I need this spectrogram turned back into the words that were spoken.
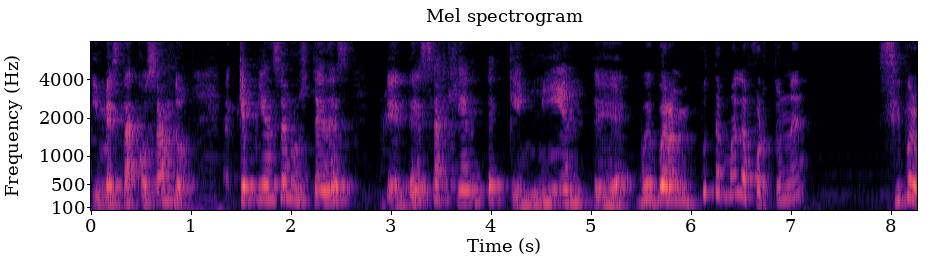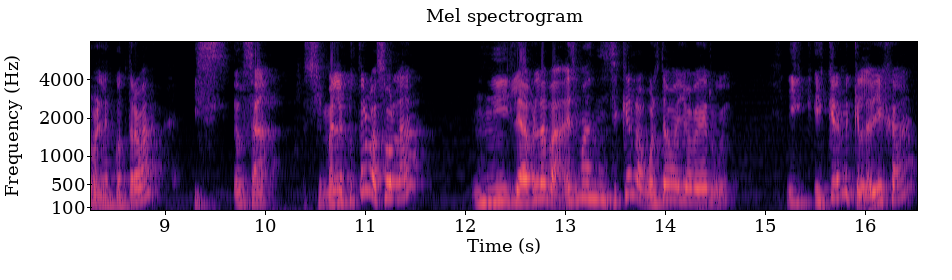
y me está acosando. ¿Qué piensan ustedes de, de esa gente que miente? Güey, pero mi puta mala fortuna, sí, pero me la encontraba. Y, o sea, si me la encontraba sola, ni le hablaba. Es más, ni siquiera la volteaba yo a ver, güey. Y, y créeme que la vieja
